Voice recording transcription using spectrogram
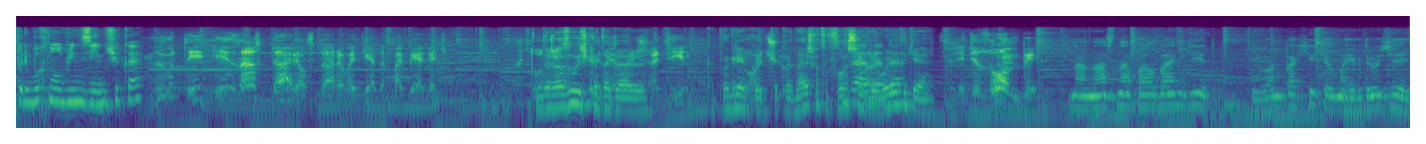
Прибухнул бензинчика. Ну ты и заставил старого деда побегать. Что озвучка вообще такая же. Один, Как в игре какой-то такой, знаешь, вот флеши Да-да-да. были такие. среди зомби. На нас напал бандит, и он похитил моих друзей.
